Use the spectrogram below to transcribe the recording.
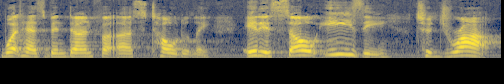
what has been done for us totally. It is so easy to drop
